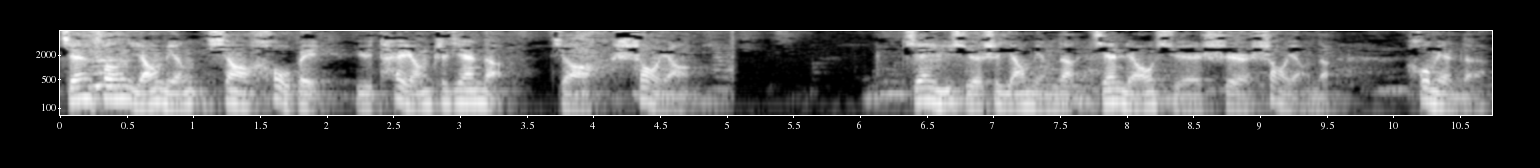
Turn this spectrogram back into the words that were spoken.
肩峰阳明向后背与太阳之间的叫少阳；肩俞穴是阳明的，肩髎穴是少阳的，后面的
